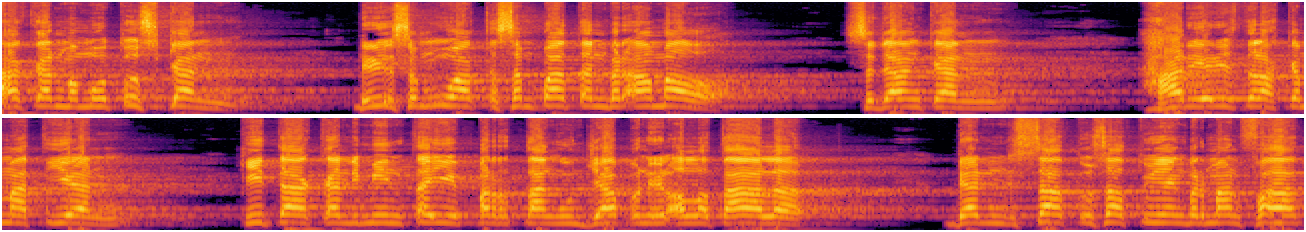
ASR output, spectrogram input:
akan memutuskan dari semua kesempatan beramal. Sedangkan hari-hari setelah kematian kita akan dimintai pertanggungjawaban oleh Allah Taala dan satu-satunya yang bermanfaat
